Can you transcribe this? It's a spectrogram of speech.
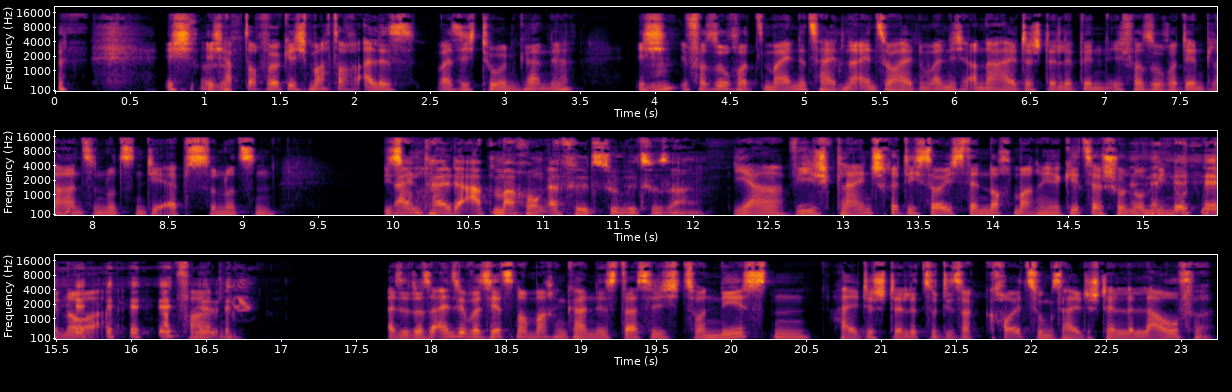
ich ich habe doch wirklich, ich mache doch alles, was ich tun kann, ja? Ich mhm. versuche meine Zeiten einzuhalten, weil ich an der Haltestelle bin. Ich versuche den Plan mhm. zu nutzen, die Apps zu nutzen. Ein Teil der Abmachung erfüllst du, willst du sagen? Ja, wie kleinschrittig soll ich es denn noch machen? Hier geht's ja schon um minutengenaue Abfahrten. Also das Einzige, was ich jetzt noch machen kann, ist, dass ich zur nächsten Haltestelle, zu dieser Kreuzungshaltestelle laufe.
